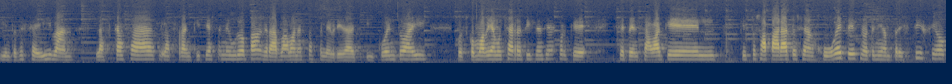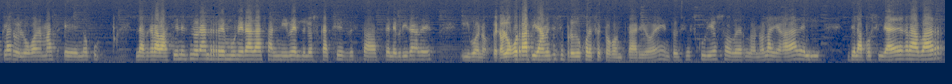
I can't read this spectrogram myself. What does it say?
y entonces se iban las casas, las franquicias en Europa grababan a estas celebridades y cuento ahí pues como había muchas reticencias porque se pensaba que, estos aparatos eran juguetes, no tenían prestigio, claro, luego además eh, las grabaciones no eran remuneradas al nivel de los cachés de estas celebridades y bueno, pero luego rápidamente se produjo el efecto contrario, ¿eh? entonces es curioso verlo, ¿no? La llegada de la posibilidad de grabar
